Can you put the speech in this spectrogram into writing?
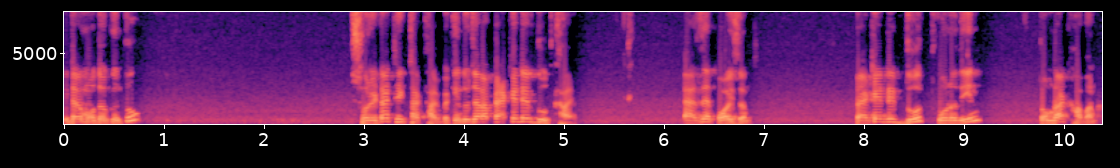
এটার মধ্যেও কিন্তু শরীরটা ঠিকঠাক থাকবে। কিন্তু যারা প্যাকেটের দুধ খায় অ্যাজ এ পয়জন প্যাকেটের দুধ কোনোদিন তোমরা খাবা না।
